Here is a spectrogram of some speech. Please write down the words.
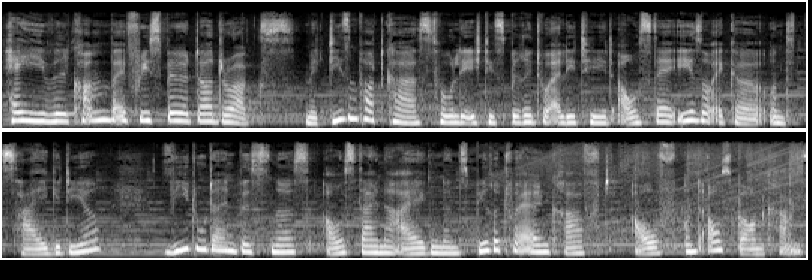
Hey, willkommen bei FreeSpirit.rocks. Mit diesem Podcast hole ich die Spiritualität aus der ESO-Ecke und zeige dir, wie du dein Business aus deiner eigenen spirituellen Kraft auf- und ausbauen kannst.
